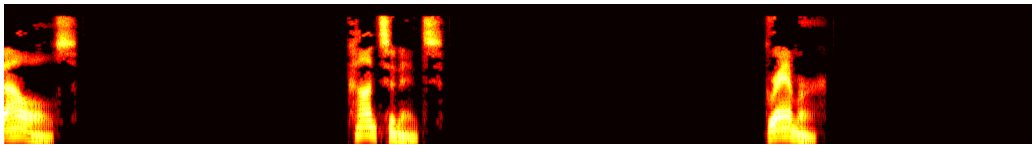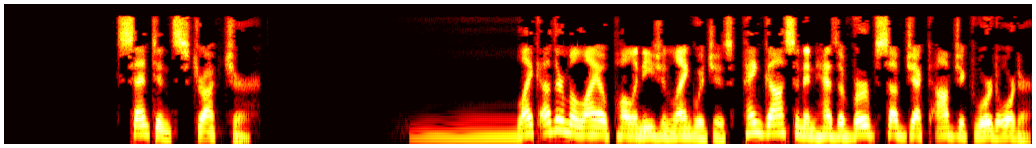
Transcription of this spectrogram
Vowels Consonants Grammar Sentence structure Like other Malayo-Polynesian languages, Pangasinan has a verb-subject-object-word order.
